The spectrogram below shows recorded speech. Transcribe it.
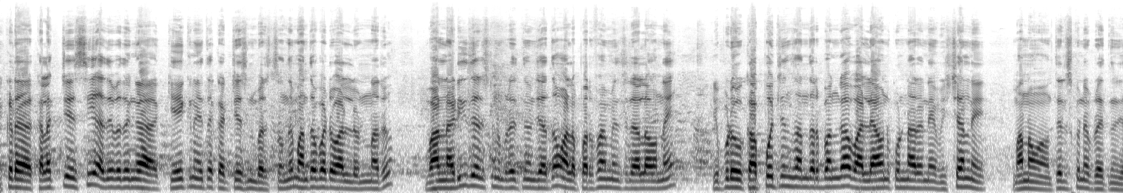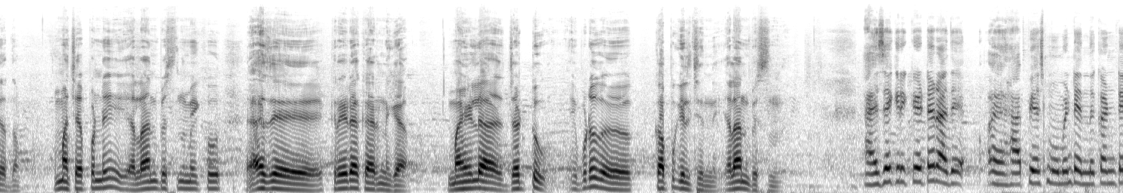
ఇక్కడ కలెక్ట్ చేసి అదేవిధంగా కేక్ని అయితే కట్ చేసిన పరిస్థితి ఉంది. మనతో పాటు వాళ్ళు ఉన్నారు. వాళ్ళని అడిగి తెలుసుకునే ప్రయత్నం చేద్దాం. వాళ్ళ పర్ఫార్మెన్స్లు ఎలా ఉన్నాయి? ఇప్పుడు కప్పు వచ్చిన సందర్భంగా వాళ్ళు ఏమనుకుంటున్నారనే విషయాల్ని మనం తెలుసుకునే ప్రయత్నం చేద్దాం. అమ్మ చెప్పండి. ఎలా అనిపిస్తుంది మీకు? యాజ్ ఏ క్రీడాకారిణిగా మహిళా జట్టు ఇప్పుడు కప్పు గెలిచింది. ఎలా అనిపిస్తుంది? యాజ్ ఏ క్రికెటర్ అదే హ్యాపీయెస్ట్ మూమెంట్ ఎందుకంటే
